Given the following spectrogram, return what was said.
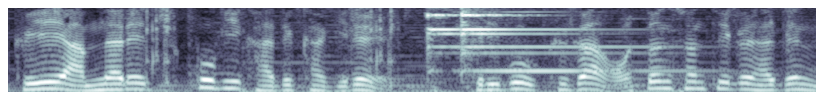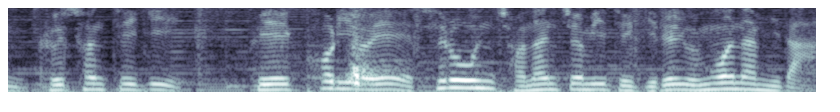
그의 앞날에 축복이 가득하기를 그리고 그가 어떤 선택을 하든 그 선택이 그의 커리어의 새로운 전환점이 되기를 응원합니다.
